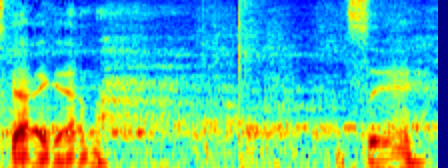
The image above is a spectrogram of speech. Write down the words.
This guy again. Let's see.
